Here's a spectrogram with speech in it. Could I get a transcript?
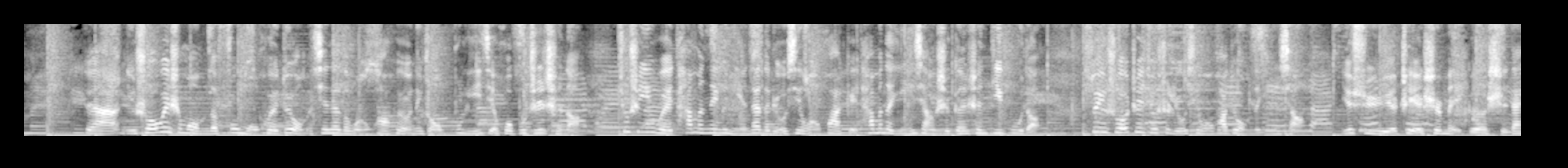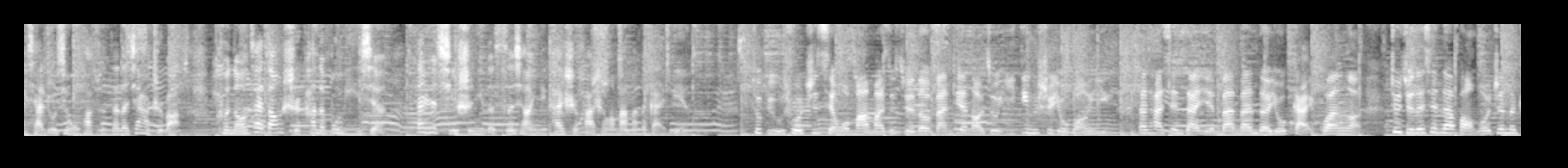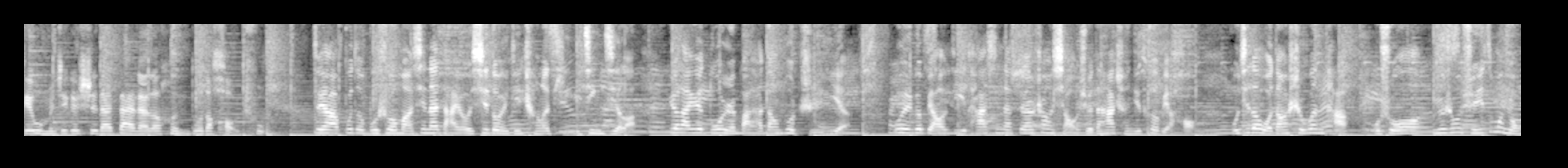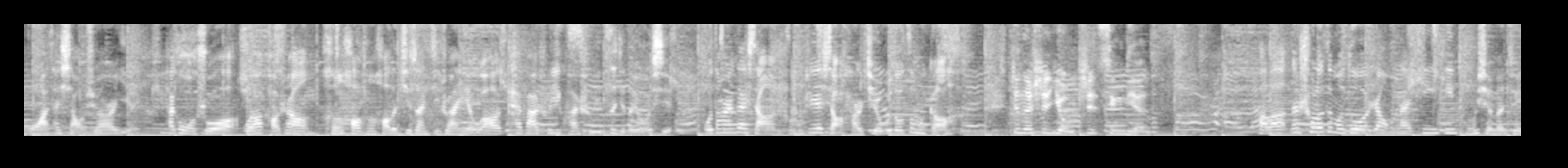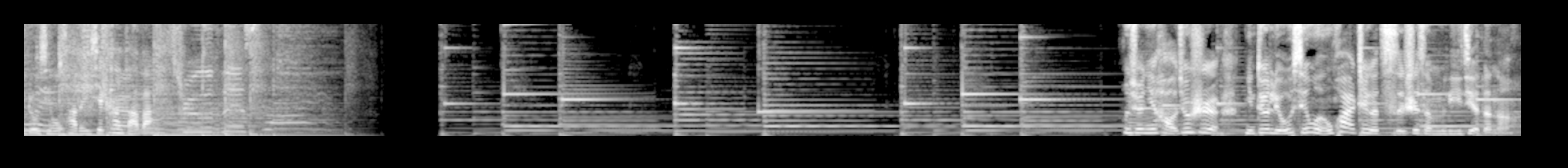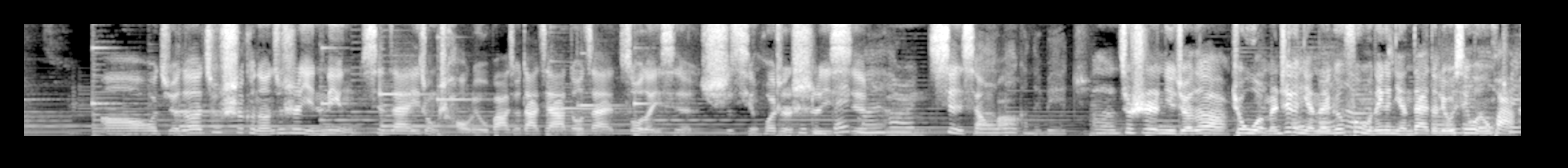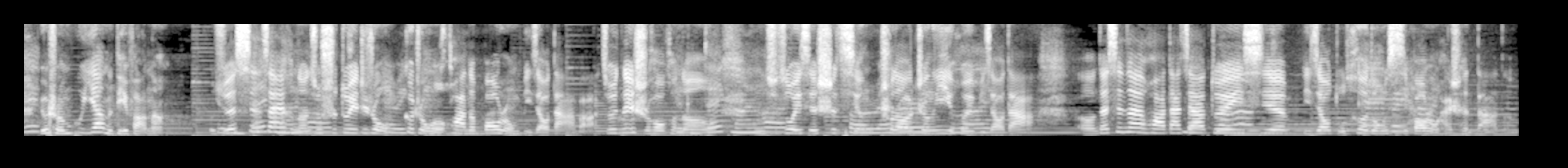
对啊，你说为什么我们的父母会对我们现在的文化会有那种不理解或不支持呢？就是因为他们那个年代的流行文化给他们的影响是根深蒂固的，所以说这就是流行文化对我们的影响。也许这也是每个时代下流行文化存在的价值吧。可能在当时看的不明显，但是其实你的思想已经开始发生了慢慢的改变。就比如说，之前我妈妈就觉得玩电脑就一定是有网瘾，那她现在也慢慢的有改观了，就觉得现在网络真的给我们这个时代带来了很多的好处。对啊，不得不说嘛，现在打游戏都已经成了体育竞技了，越来越多人把它当做职业。我有一个表弟，他现在虽然上小学，但他成绩特别好。我记得我当时问他，我说你为什么学习这么用功啊？才小学而已。他跟我说，我要考上很好很好的计算机专业，我要开发出一款属于自己的游戏。我当时在想，怎么这些小孩觉悟都这么高？真的是有志青年。好了，那说了这么多，让我们来听一听同学们对流行文化的一些看法吧。同学你好，就是你对“流行文化”这个词是怎么理解的呢？嗯，我觉得就是可能就是引领现在一种潮流吧，就大家都在做的一些事情或者是一些嗯现象吧。嗯，就是你觉得就我们这个年代跟父母那个年代的流行文化有什么不一样的地方呢？我觉得现在可能就是对这种各种文化的包容比较大吧，就是那时候可能你去做一些事情受到争议会比较大，嗯，但现在的话，大家对一些比较独特的东西包容还是很大的。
